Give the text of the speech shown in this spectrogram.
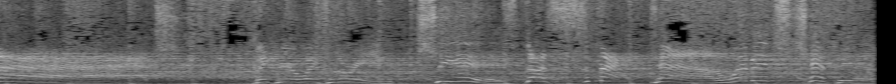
match. Making her way to the ring, she is the SmackDown Women's Champion,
